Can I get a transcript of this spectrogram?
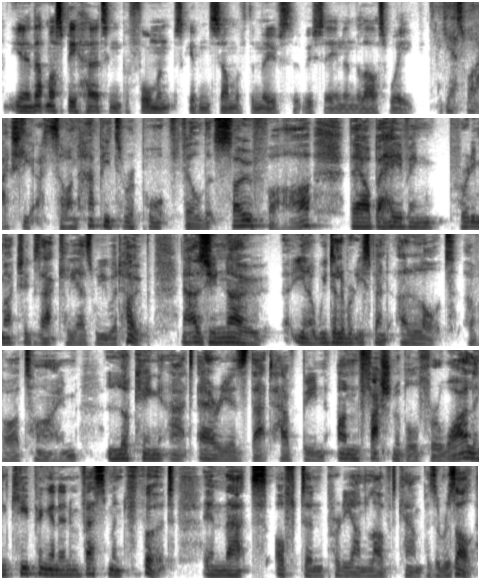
You know, that must be hurting performance given some of the moves that we've seen in the last week. Yes, well, actually, so I'm happy to report, Phil, that so far they are behaving pretty much exactly as we would hope. Now, as you know, you know, we deliberately spend a lot of our time looking at areas that have been unfashionable for a while and keeping an investment foot in that often pretty unloved camp as a result.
